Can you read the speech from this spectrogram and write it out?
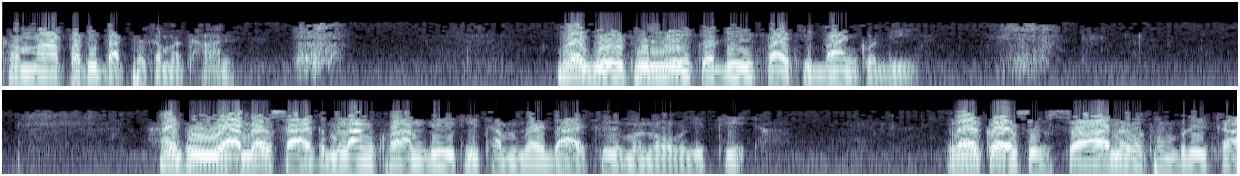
เข้ามาปฏิบัติเพื่อกรรมฐาน เมื่ออยู่ที่นี่ก็ดีไปที่บ้านก็ดี ให้พยายามรักษากำลังความดีที่ทำได้ได้คือมโนมยิทธิ และก็ศึกษาในอุทุมปริกา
